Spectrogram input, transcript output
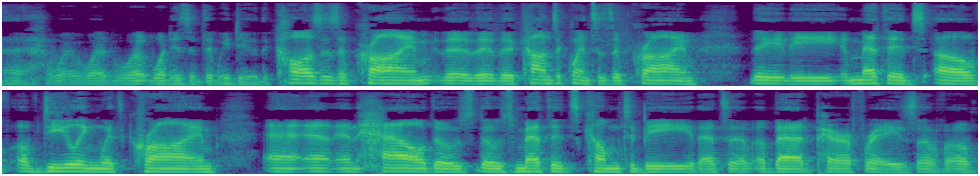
uh, what, what what is it that we do? The causes of crime, the the, the consequences of crime, the the methods of of dealing with crime. And, and how those those methods come to be. That's a, a bad paraphrase of of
